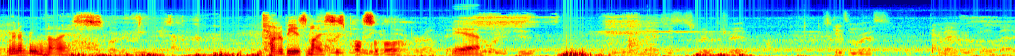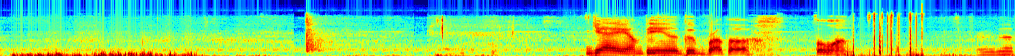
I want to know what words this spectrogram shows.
I'm gonna be nice. All part of the event. I'm trying to be as nice as possible. Yeah. No worries, dude. You're doing that just to script the trip. Just get some rest. Come back when you're feeling better. Yay, I'm being a good brother. For once. For the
